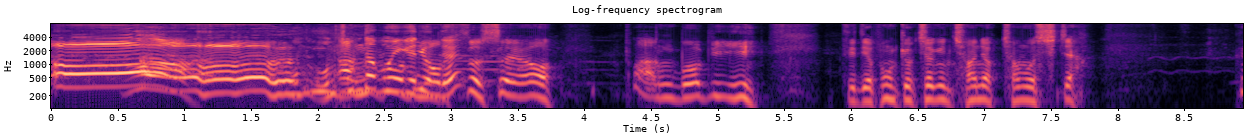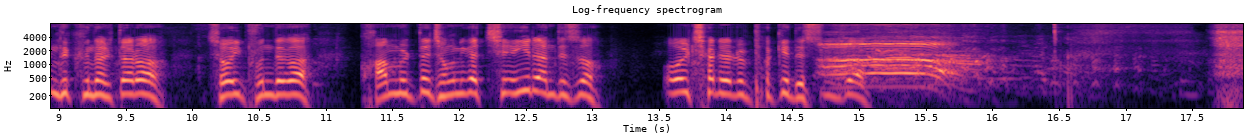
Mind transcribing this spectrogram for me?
엄- 엄청나 방법이 보이겠는데? 없었어요. 방법이 드디어 본격적인 저녁 점호 시작. 근데 그날따라 저희 분대가 관물대 정리가 제일 안 돼서 얼차례를 받게 됐습니다. 하,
